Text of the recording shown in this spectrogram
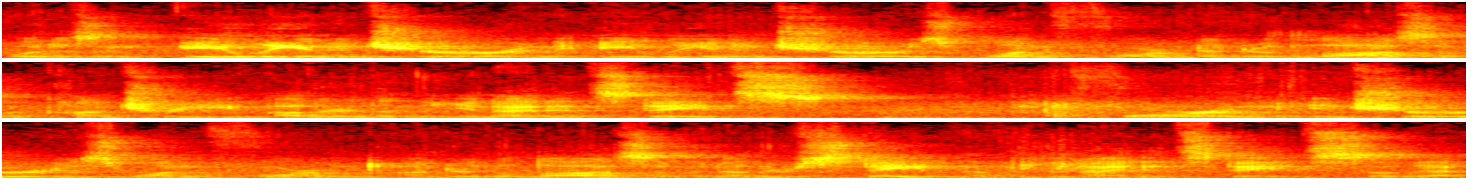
What is an alien insurer? An alien insurer is one formed under the laws of a country other than the United States. A foreign insurer is one formed under the laws of another state of the United States. So that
